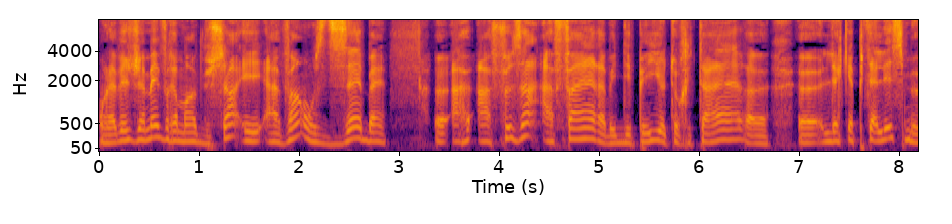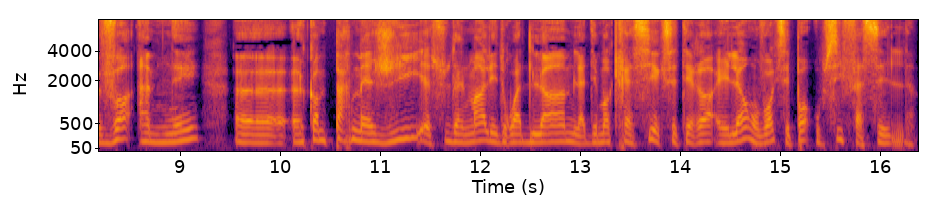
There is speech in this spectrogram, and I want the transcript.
On n'avait jamais vraiment vu ça. Et avant, on se disait, ben, euh, en faisant affaire avec des pays autoritaires, autoritaire. le capitalisme va amener, comme par magie, soudainement les droits de l'homme, la démocratie, etc. Et là, on voit que c'est pas aussi facile.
